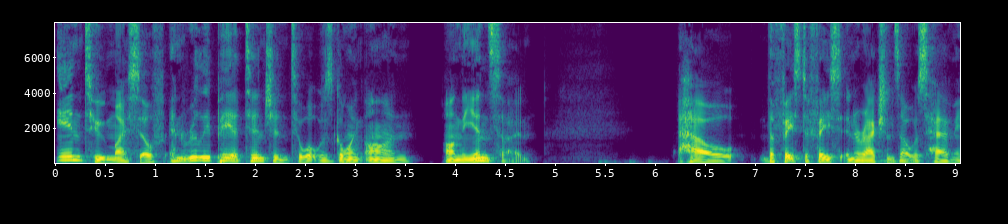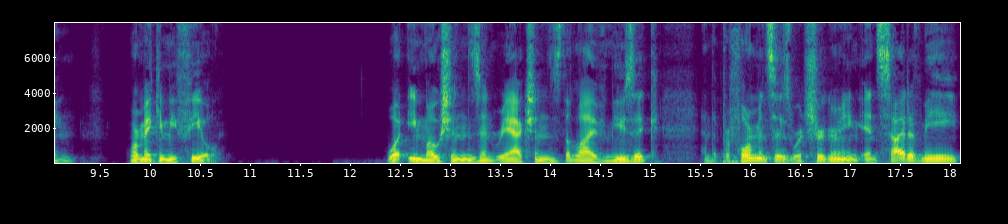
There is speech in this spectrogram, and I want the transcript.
into myself and really pay attention to what was going on on the inside. How the face to face interactions I was having were making me feel. What emotions and reactions the live music and the performances were triggering inside of me,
